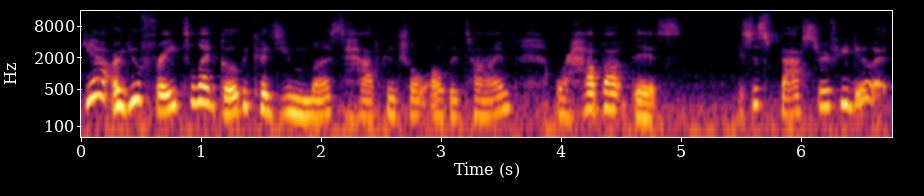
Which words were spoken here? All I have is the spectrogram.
yeah, are you afraid to let go because you must have control all the time? Or how about this? It's just faster if you do it.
